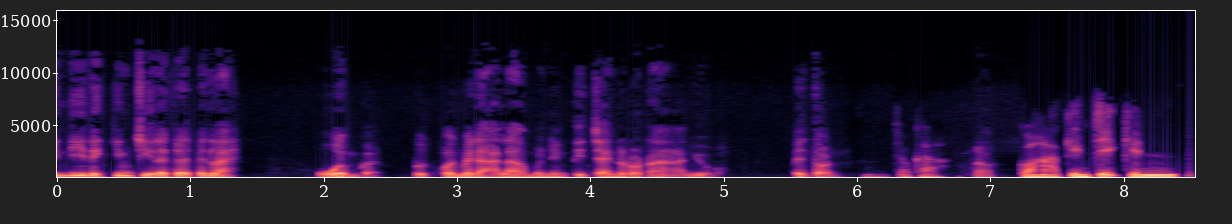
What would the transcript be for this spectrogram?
ยินดีในกิมจิแล้วเกิดเป็นไรโอ้อ้ยมันก็หลุดพ้นไม่ได้แล้วมันยังติดใจในรสอาหารอยู่ เป็นต้นอืมเจ้าค่ะครับก็หากินจิกินไป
